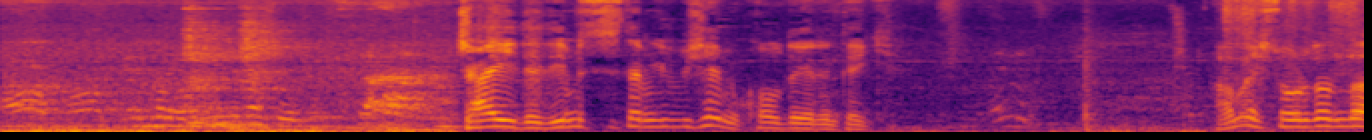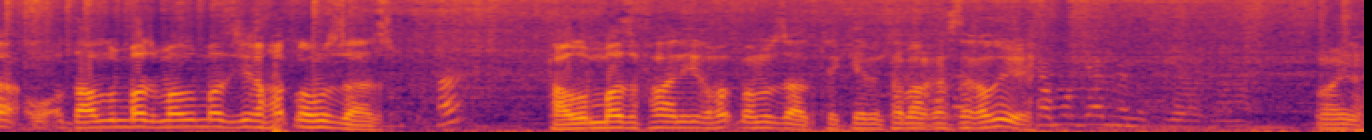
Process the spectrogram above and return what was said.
Tamam tamam. Bakalım şimdi nasıl olacak? Cay dediğimiz sistem gibi bir şey mi? Kol değerin tek. Ama işte oradan da o davlumbaz mallumbaz iyice kapatmamız lazım. Ha? Davlumbazı falan iyice kapatmamız lazım. Tekerin tam arkasında kalıyor ya. Çamur gelmemesi lazım. Aynen.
